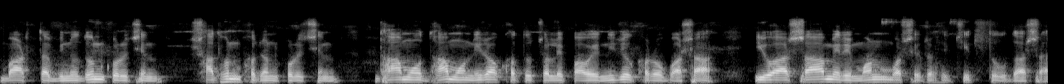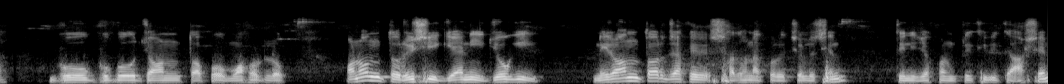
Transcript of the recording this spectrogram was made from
বার্তা বিনোদন করেছেন, সাধন ভজন করেছেন ধাম ও ধাম ও নিরক্ষত চলে পাওয়ে নিজ ঘর বাসা। ইউ আশা মেরে মন বসে রহে চিত্ত উদাসা। ভূ, ভুব, জন, তপ মহরলোক অনন্ত ঋষি, জ্ঞানী, যোগী নিরন্তর যাকে সাধনা করে চলেছেন, তিনি যখন পৃথিবীতে আসেন,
